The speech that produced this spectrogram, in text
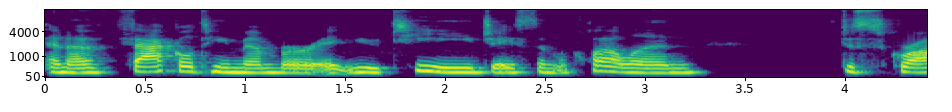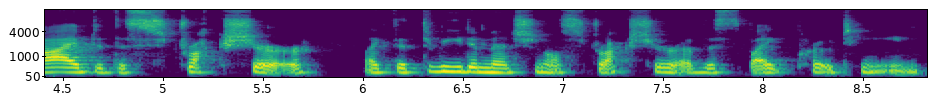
And a faculty member at UT, Jason McLellan, described the structure, like the three dimensional structure of the spike protein.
